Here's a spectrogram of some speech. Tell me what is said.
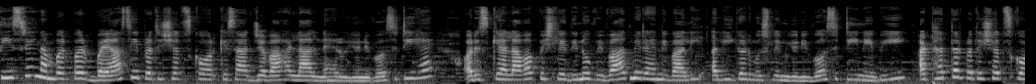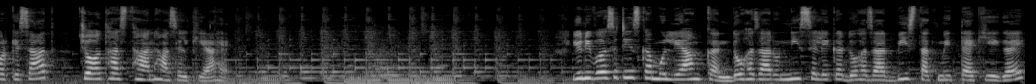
तीसरे नंबर पर बयासी प्रतिशत स्कोर के साथ जवाहरलाल नेहरू यूनिवर्सिटी है और इसके अलावा पिछले दिनों विवाद में रहने वाली अलीगढ़ मुस्लिम यूनिवर्सिटी ने भी अठहत्तर प्रतिशत स्कोर के साथ चौथा स्थान हासिल किया है। यूनिवर्सिटीज का मूल्यांकन 2019 से लेकर 2020 तक में तय किए गए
